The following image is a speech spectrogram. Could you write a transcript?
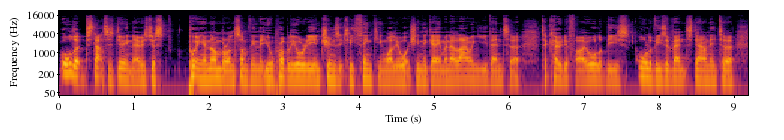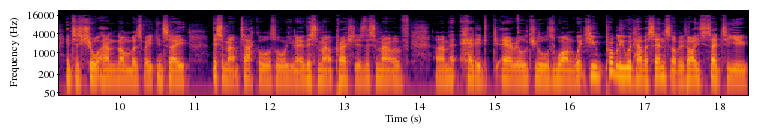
all that stats is doing there is just putting a number on something that you're probably already intrinsically thinking while you're watching the game and allowing you then to to codify all of these all of these events down into into shorthand numbers where you can say this amount of tackles or you know this amount of pressures this amount of um, headed aerial duels won which you probably would have a sense of. If I said to you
